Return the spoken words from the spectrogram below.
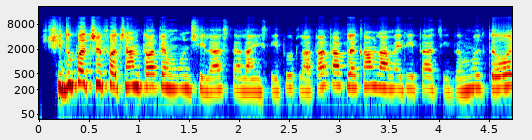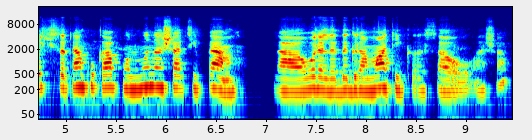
Și după ce făceam toate muncile astea la institut, la tata, plecam la meditații. De multe ori stăteam cu capul în mână și ațipeam la orele de gramatică sau așa.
